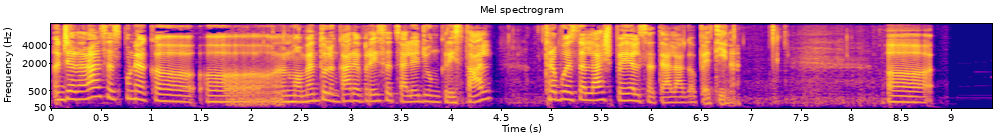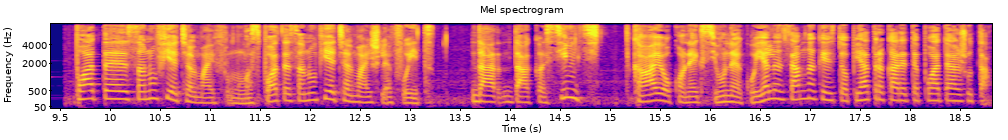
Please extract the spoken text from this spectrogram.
În general se spune că uh, în momentul în care vrei să-ți alegi un cristal, trebuie să-l lași pe el să te aleagă pe tine. Uh, poate să nu fie cel mai frumos, poate să nu fie cel mai șlefuit, dar dacă simți că ai o conexiune cu el, înseamnă că este o piatră care te poate ajuta.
